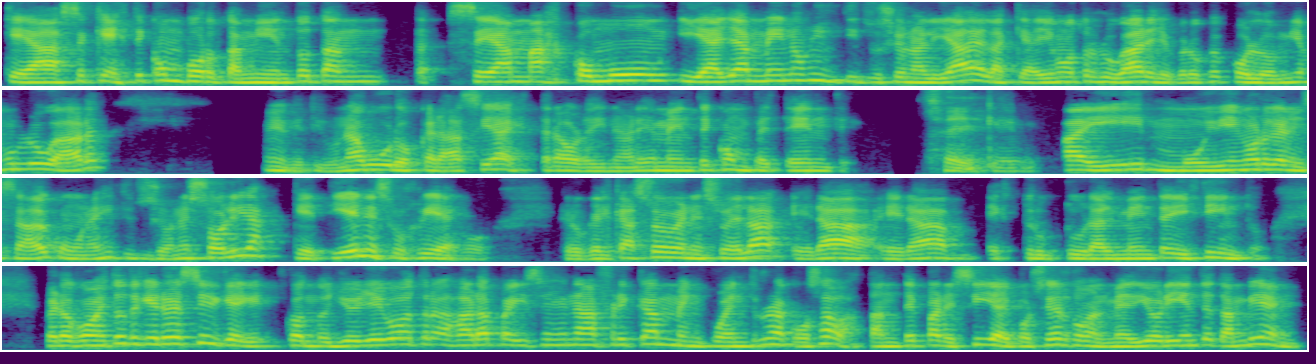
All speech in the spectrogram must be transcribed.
que hace que este comportamiento tan, sea más común y haya menos institucionalidad de la que hay en otros lugares. Yo creo que Colombia es un lugar que tiene una burocracia extraordinariamente competente. Sí. Que es un país muy bien organizado con unas instituciones sólidas que tiene sus riesgos. Creo que el caso de Venezuela era, era estructuralmente distinto. Pero con esto te quiero decir que cuando yo llego a trabajar a países en África me encuentro una cosa bastante parecida. Y por cierto, en el Medio Oriente también.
